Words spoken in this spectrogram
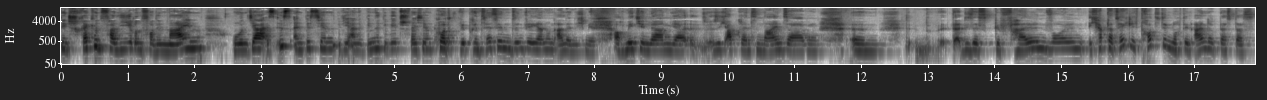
den Schrecken verlieren vor dem Nein und ja, es ist ein bisschen wie eine Bindegewebsschwäche. Kurz, wir Prinzessinnen sind wir ja nun alle nicht mehr. Auch Mädchen lernen ja äh, sich abgrenzen, Nein sagen, ähm, dieses Gefallen wollen. Ich habe tatsächlich trotzdem noch den Eindruck, dass das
